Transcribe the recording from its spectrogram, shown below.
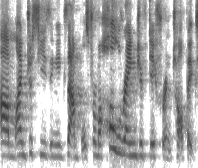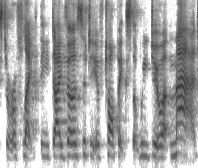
Um, I'm just using examples from a whole range of different topics to reflect the diversity of topics that we do at MAD.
